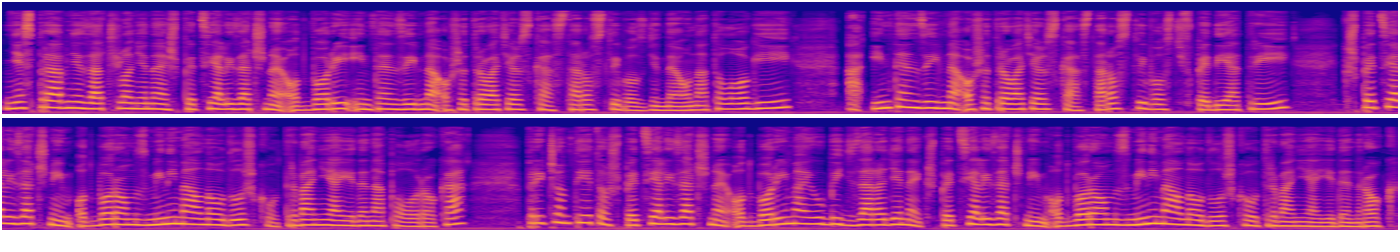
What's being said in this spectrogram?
nesprávne začlenené špecializačné odbory intenzívna ošetrovateľská starostlivosť v neonatológii a intenzívna ošetrovateľská starostlivosť v pediatrii k špecializačným odborom s minimálnou dĺžkou trvania 1,5 roka, pričom tieto špecializačné odbory majú byť zaradené k špecializačným odborom s minimálnou dĺžkou trvania 1 rok.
